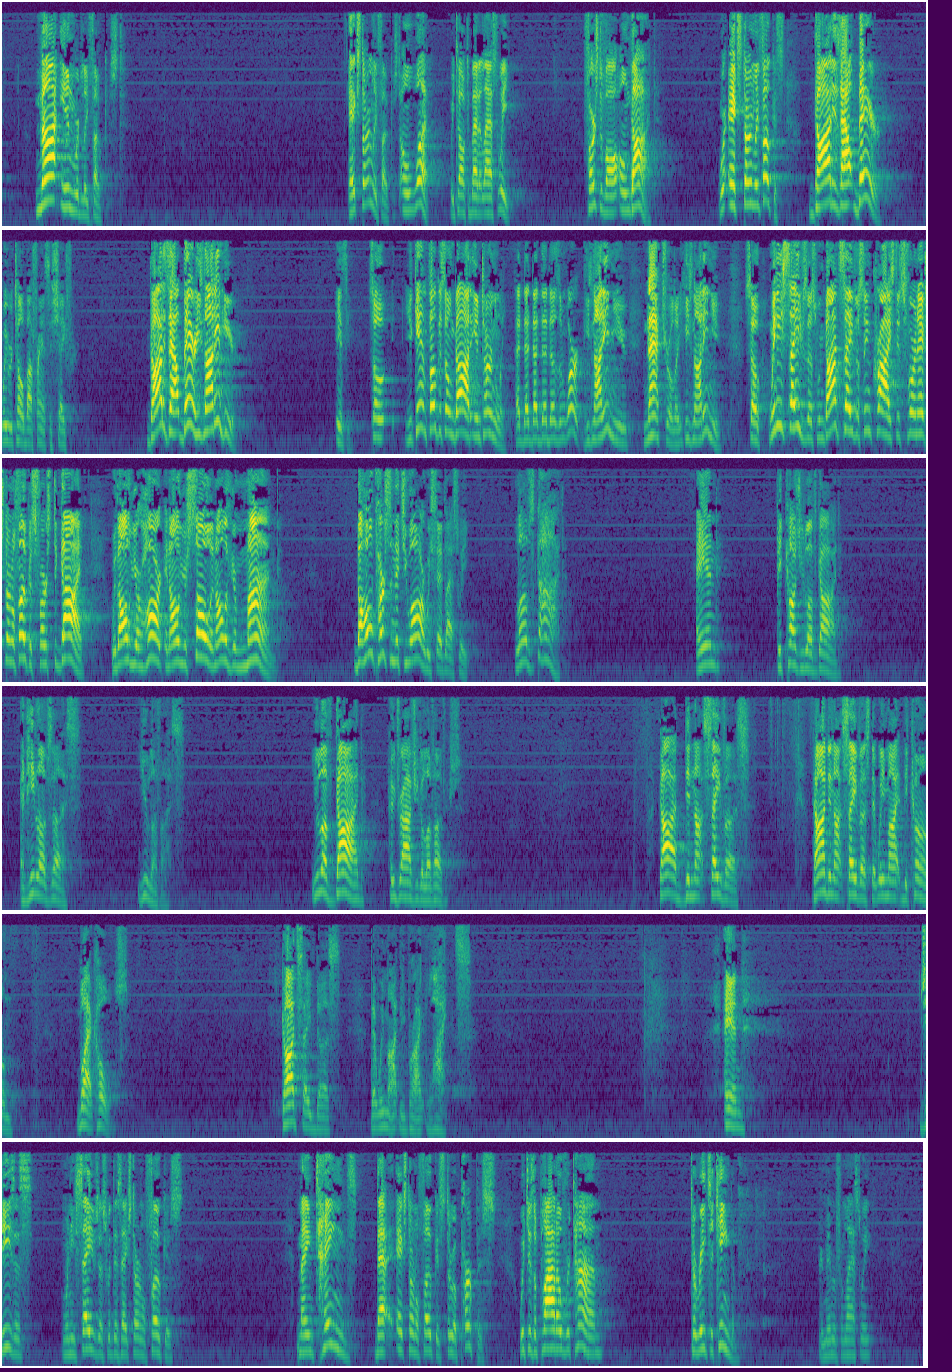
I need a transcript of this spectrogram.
not inwardly focused. Externally focused. On what? We talked about it last week. First of all, on God. We're externally focused. God is out there, we were told by Francis Schaeffer. God is out there. He's not in here. Is he? So you can't focus on God internally. That, that, that, that doesn't work. He's not in you naturally. He's not in you. So when He saves us, when God saves us in Christ, it's for an external focus first to God with all of your heart and all of your soul and all of your mind. The whole person that you are, we said last week, loves God. And because you love God, and He loves us, you love us. You love God who drives you to love others. God did not save us. God did not save us that we might become black holes. God saved us that we might be bright lights. And Jesus, when He saves us with this external focus, maintains that external focus through a purpose which is applied over time to reach a kingdom. Remember from last week?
